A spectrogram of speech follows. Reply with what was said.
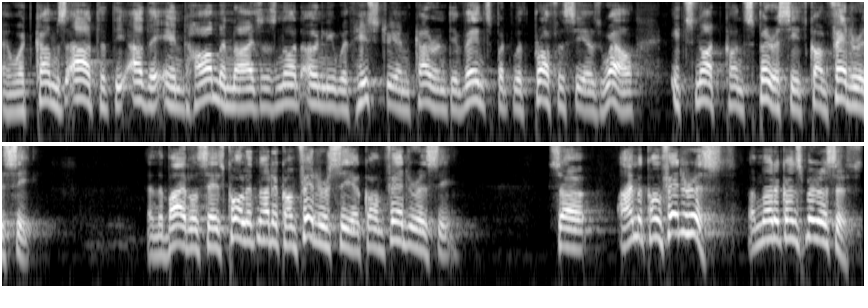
and what comes out at the other end harmonizes not only with history and current events, but with prophecy as well. It's not conspiracy, it's confederacy. And the Bible says, call it not a confederacy, a confederacy. So I'm a confederist, I'm not a conspiracist.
